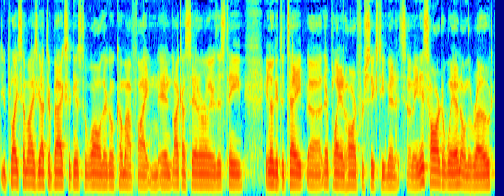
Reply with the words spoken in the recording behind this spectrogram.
you play somebody's got their backs against the wall, they're going to come out fighting. And like I said earlier, this team, you look at the tape, uh, they're playing hard for 60 minutes. I mean, it's hard to win on the road,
